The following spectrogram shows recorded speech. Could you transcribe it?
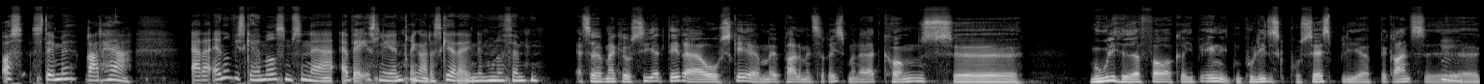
også stemmeret her. Er der andet, vi skal have med, som sådan er, er væsentlige ændringer, der sker der i 1915? Altså, man kan jo sige, at det, der jo sker med parlamentarismen, er, at kongens øh, muligheder for at gribe ind i den politiske proces bliver begrænset mm. øh,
